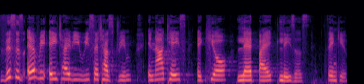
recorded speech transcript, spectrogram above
This is every HIV researcher's dream, in our case, a cure led by lasers. Thank you.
